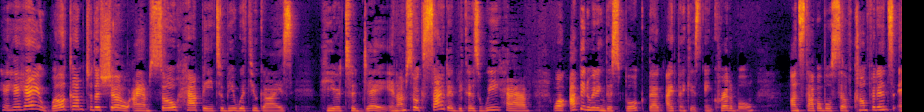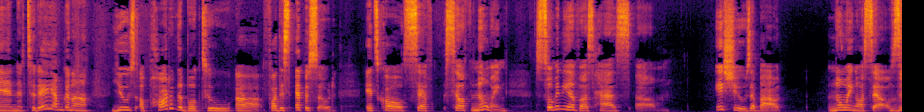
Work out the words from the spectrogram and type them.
Hey, hey, hey, welcome to the show. I am so happy to be with you guys here today. And I'm so excited because we have, well, I've been reading this book that I think is incredible Unstoppable Self Confidence. And today I'm going to use a part of the book to uh, for this episode. It's called self self knowing. So many of us has um, issues about knowing ourselves.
